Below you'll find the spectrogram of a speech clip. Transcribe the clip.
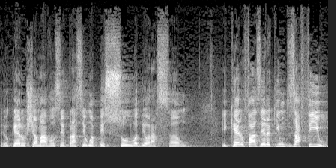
eu quero chamar você para ser uma pessoa de oração e quero fazer aqui um desafio.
